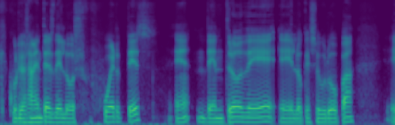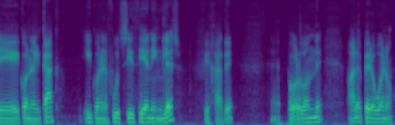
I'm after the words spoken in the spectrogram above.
que curiosamente es de los fuertes ¿eh? dentro de eh, lo que es Europa eh, con el CAC y con el FTSE 100 inglés, fíjate por dónde, ¿vale? Pero bueno,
